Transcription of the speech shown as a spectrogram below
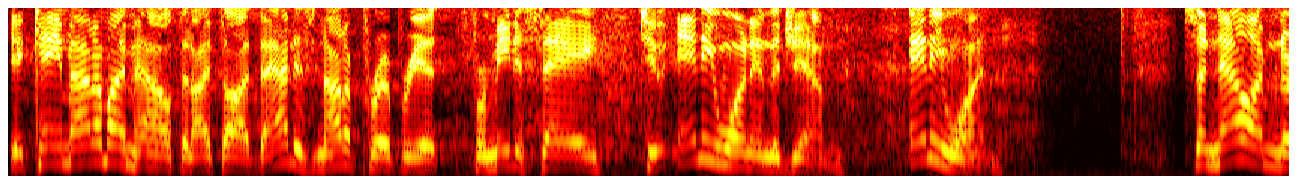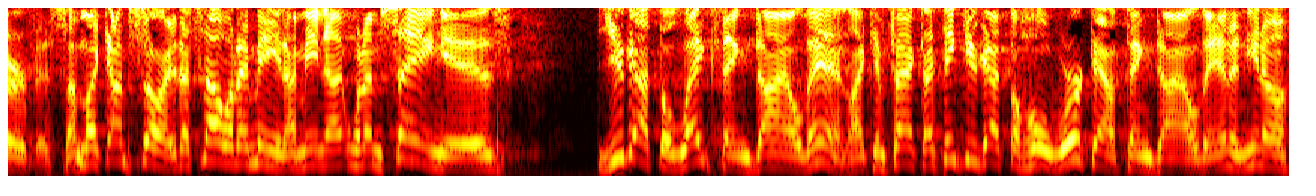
It came out of my mouth, and I thought, that is not appropriate for me to say to anyone in the gym. Anyone. So now I'm nervous. I'm like, I'm sorry, that's not what I mean. I mean, what I'm saying is, you got the leg thing dialed in. Like, in fact, I think you got the whole workout thing dialed in. And, you know,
